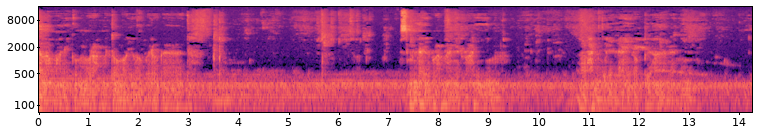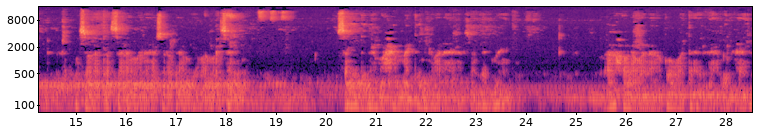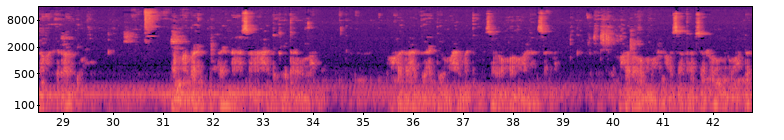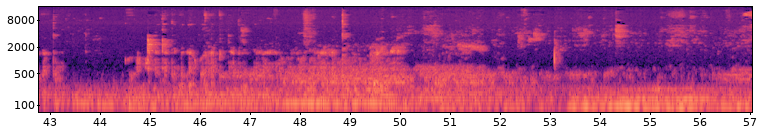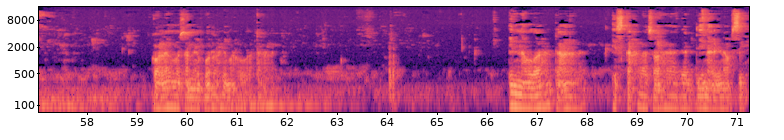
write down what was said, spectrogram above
Salam. Qala al-musannif rahimahullah ta'ala Inna Allah ta'ala istakhlasa hadha ad-din li nafsihi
